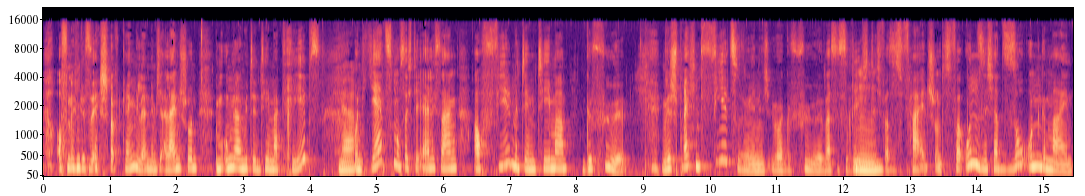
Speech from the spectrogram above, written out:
offenen Gesellschaft kennengelernt, nämlich allein schon im Umgang mit dem Thema Krebs. Ja. Und jetzt muss ich dir ehrlich sagen, auch viel mit dem Thema Gefühl. Wir sprechen viel zu wenig über Gefühl, was ist richtig, mhm. was ist falsch und es verunsichert so ungemein.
